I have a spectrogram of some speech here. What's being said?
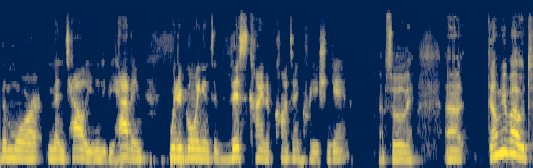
the more mentality you need to be having when you're going into this kind of content creation game. Absolutely. Uh, tell me about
